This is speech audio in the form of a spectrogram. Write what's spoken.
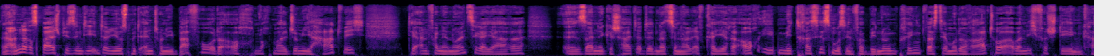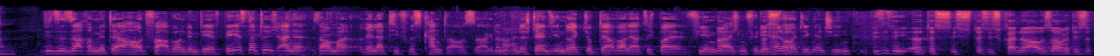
Ein anderes Beispiel sind die Interviews mit Anthony Buffo oder auch nochmal Jimmy Hartwig, der Anfang der 90er Jahre äh, seine gescheiterte Nationalelf-Karriere auch eben mit Rassismus in Verbindung bringt, was der Moderator aber nicht verstehen kann. Diese Sache mit der Hautfarbe und dem DFB ist natürlich eine, sagen wir mal, relativ riskante Aussage. Damit unterstellen Sie ihm direkt Job Derwal, er hat sich bei vielen Nein, Gleichen für die Hellhäutigen entschieden. Wissen Sie, äh, das ist, das ist keine Aussage, das ist,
